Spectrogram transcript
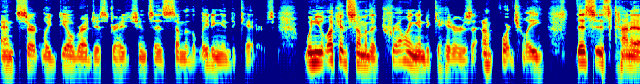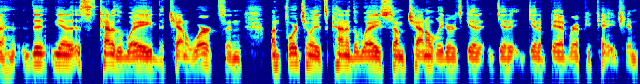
and certainly deal registrations as some of the leading indicators. When you look at some of the trailing indicators, and unfortunately, this is kind of the you know this is kind of the way the channel works, and unfortunately, it's kind of the way some channel leaders get get get a bad reputation.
